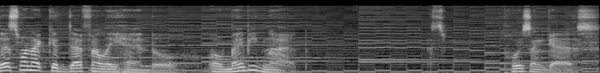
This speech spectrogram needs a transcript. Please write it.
This one I could definitely handle. Or maybe not. That's poison gas.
